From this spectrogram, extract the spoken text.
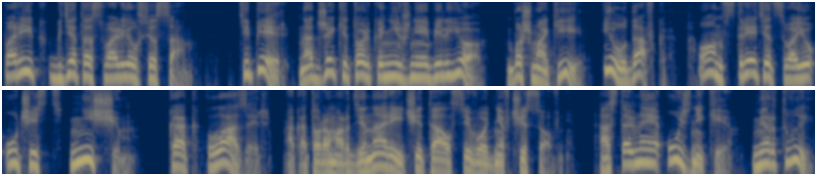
Парик где-то свалился сам. Теперь на Джеке только нижнее белье, башмаки и удавка. Он встретит свою участь нищим, как Лазарь, о котором ординарий читал сегодня в часовне. Остальные узники мертвы,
